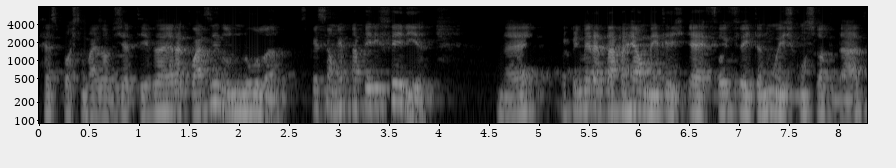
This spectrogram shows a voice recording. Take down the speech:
resposta mais objetiva, era quase nula, especialmente na periferia. Né? A primeira etapa realmente é, foi feita num eixo consolidado,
